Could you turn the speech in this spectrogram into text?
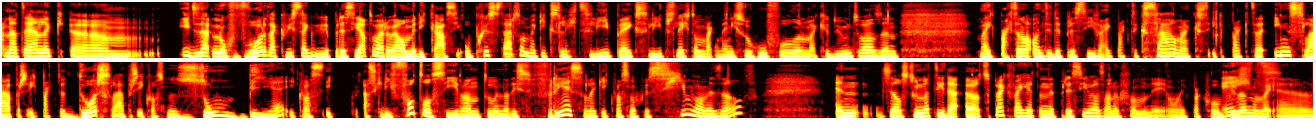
En uiteindelijk, ehm, iets daar nog voordat ik wist dat ik die depressie had, waren we al medicatie opgestart, omdat ik slecht sliep. Hè. Ik sliep slecht omdat ik mij niet zo goed voelde, omdat ik gedumpt was. En, maar ik pakte al antidepressiva, ik pakte Xanax, ik pakte inslapers, ik pakte doorslapers. Ik was een zombie. Hè. Ik was, ik, als je die foto's ziet van toen, dat is vreselijk. Ik was nog een schim van mezelf. En zelfs toen dat hij dat uitsprak van je hebt een depressie, was dan nog van nee, ik pak gewoon pillen. Omdat, eh,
